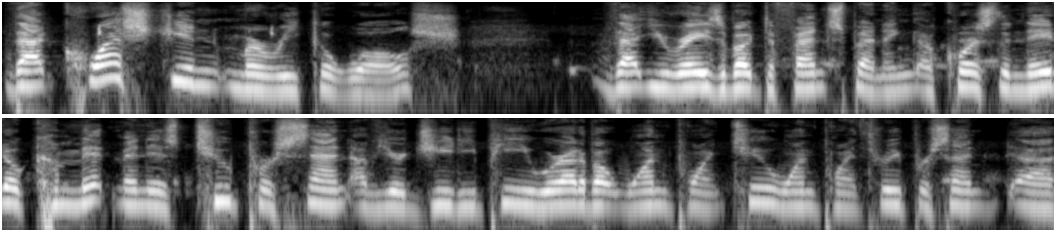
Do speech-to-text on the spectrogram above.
That question, Marieke Walsh, that you raise about defense spending. Of course, the NATO commitment is 2% of your GDP. We're at about 1.2, 1.3%. Uh,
